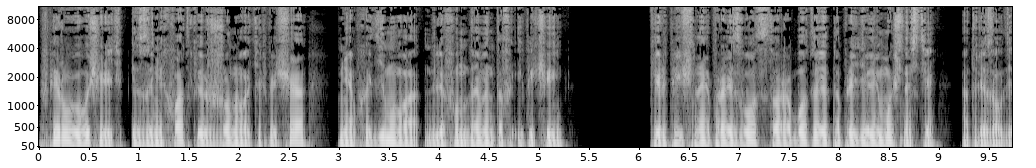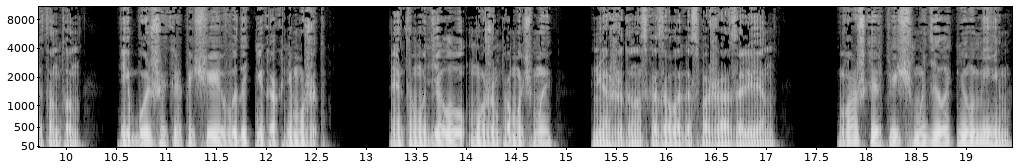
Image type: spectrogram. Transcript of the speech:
в первую очередь из-за нехватки сжженного кирпича, необходимого для фундаментов и печей. «Кирпичное производство работает на пределе мощности», — отрезал дед Антон и больше кирпичей выдать никак не может. Этому делу можем помочь мы, неожиданно сказала госпожа Азалиен. Ваш кирпич мы делать не умеем,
